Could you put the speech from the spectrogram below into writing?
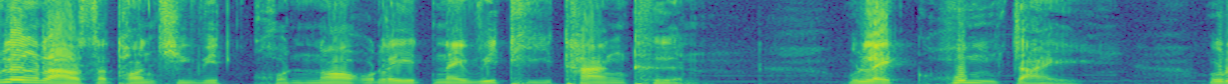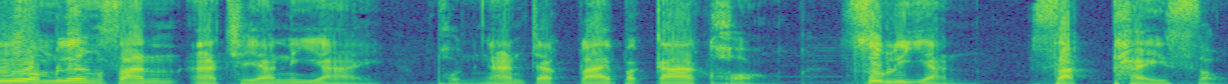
เรื่องราวสะท้อนชีวิตคนนอกรีดในวิถีทางเถื่อน เหล็กหุ้มใจ รวมเรื่องสั้นอาชญานิยาย ผลงานจากปลายปากกาของสุริยัน ศักดิ์ไทยสง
